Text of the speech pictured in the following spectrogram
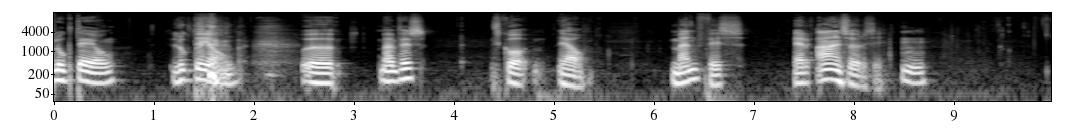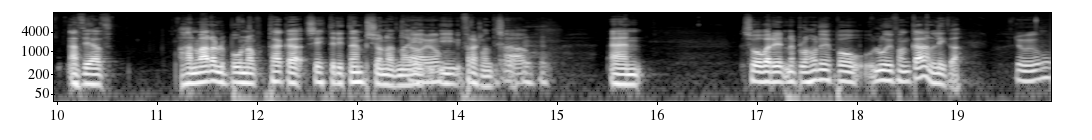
Luke de Jong, Luke de Jong uh, Memphis sko, já Memphis er aðeins öðru sig mm. af því að hann var alveg búinn að taka sitt redemption þarna Já, já. í, í Fraklandi sko. Já. en svo var ég nefnilega að horfa upp á Louis van Gaal líka Jú, jú,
